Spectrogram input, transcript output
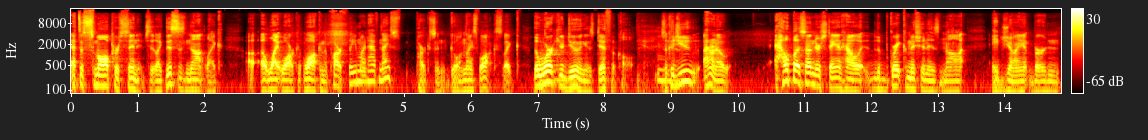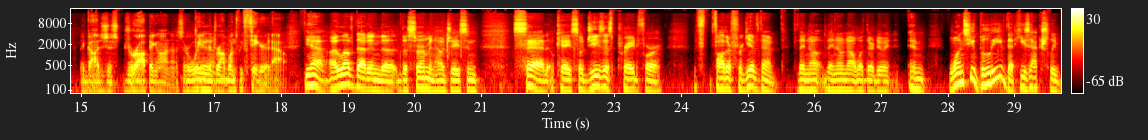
that's a small percentage. Like this is not like a, a white walk walk in the park, but you might have nice parks and go on nice walks. Like the work you're doing is difficult. So could you I don't know help us understand how the Great Commission is not a giant burden that God's just dropping on us or waiting to drop once we figure it out. Yeah, I love that in the the sermon how Jason said, okay, so Jesus prayed for Father forgive them for they know they know not what they're doing. And once you believe that he's actually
